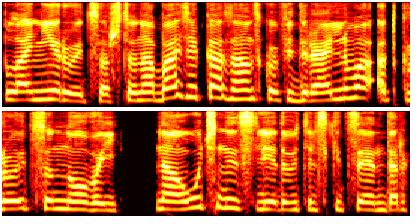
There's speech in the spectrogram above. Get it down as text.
Планируется, что на базе Казанского федерального откроется новый научно-исследовательский центр,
